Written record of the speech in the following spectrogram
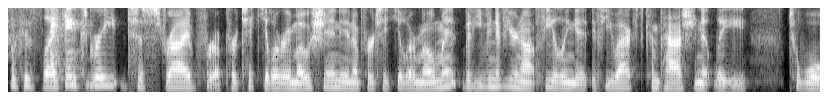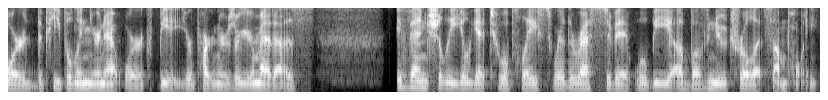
Because like think, it's great to strive for a particular emotion in a particular moment, but even if you're not feeling it, if you act compassionately toward the people in your network, be it your partners or your metas, eventually you'll get to a place where the rest of it will be above neutral at some point.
